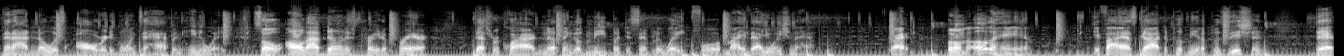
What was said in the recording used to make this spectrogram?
that I know is already going to happen anyway. So all I've done is prayed a prayer that's required nothing of me but to simply wait for my evaluation to happen. Right? But on the other hand, if I ask God to put me in a position that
